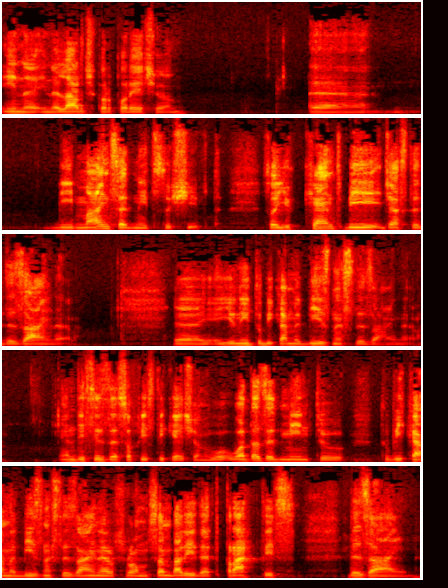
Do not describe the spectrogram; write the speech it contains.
in a, in a large corporation, uh, the mindset needs to shift. So you can't be just a designer. Uh, you need to become a business designer. And this is the sophistication. what does it mean to, to become a business designer from somebody that practice design?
